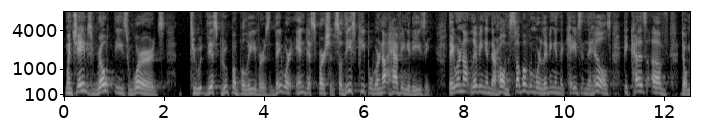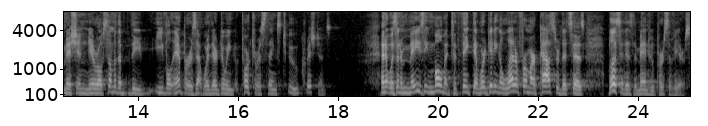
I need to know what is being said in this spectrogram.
When James wrote these words to this group of believers, they were in dispersion. So these people were not having it easy. They were not living in their homes. Some of them were living in the caves in the hills because of Domitian, Nero, some of the, the evil emperors that were there doing torturous things to Christians. And it was an amazing moment to think that we're getting a letter from our pastor that says, Blessed is the man who perseveres.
